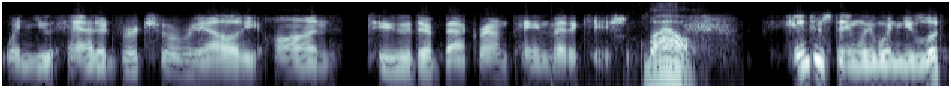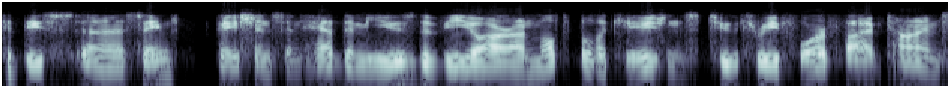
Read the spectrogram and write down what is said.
when you added virtual reality on to their background pain medication. Wow. Interestingly, when you looked at these uh, same patients and had them use the VR on multiple occasions, two, three, four, five times,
